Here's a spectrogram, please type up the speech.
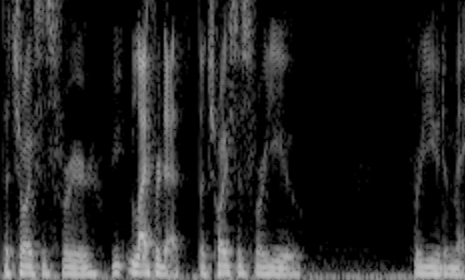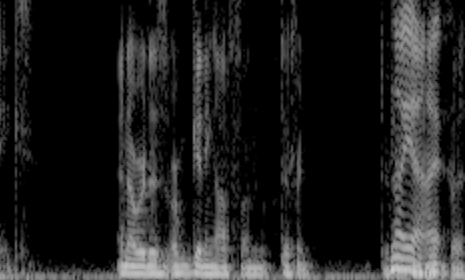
the choice is for life or death. The choice is for you, for you to make. I know we're just we're getting off on different. different no, yeah, I, but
